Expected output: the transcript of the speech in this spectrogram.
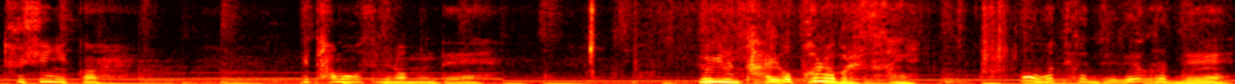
2시니까 이게 다 먹었으면 없는데. 여기는 다 엎어놔 버렸어 상해. 어 어떡한데? 왜 그런데?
